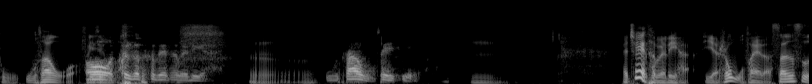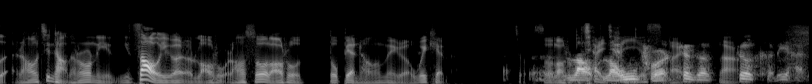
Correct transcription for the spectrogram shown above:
五五三五哦了，这个特别特别厉害，嗯五三五飞行，嗯，哎，这也特别厉害，也是五费的三四，然后进场的时候你你造一个老鼠，然后所有老鼠都变成那个 Wicked，就所有老鼠老老巫婆这个啊这个可厉害了，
